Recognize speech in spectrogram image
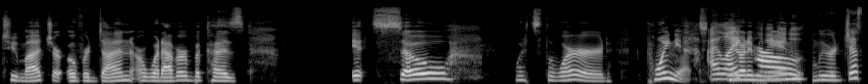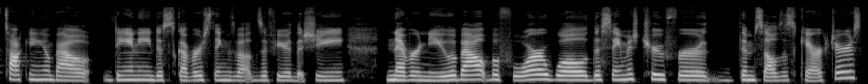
too much or overdone or whatever because it's so what's the word poignant I You like know what how I mean? we were just talking about Dani discovers things about Zafir that she never knew about before. Well, the same is true for themselves as characters.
